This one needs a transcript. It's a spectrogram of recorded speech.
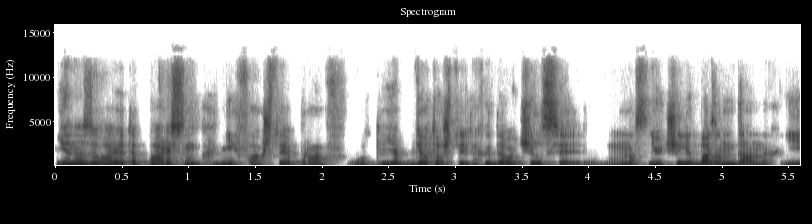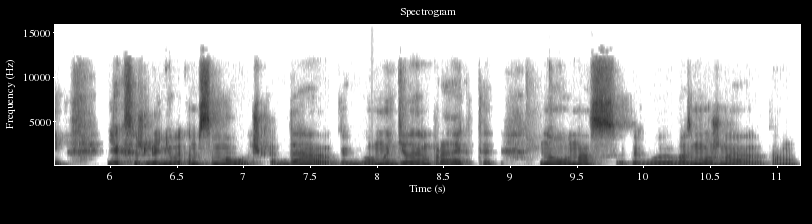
Я называю это парсинг, не факт, что я прав. Вот я, дело в том, что когда учился, нас не учили базам данных, и я, к сожалению, в этом самоучка. Да, как бы мы делаем проекты, но у нас, как бы, возможно, там,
